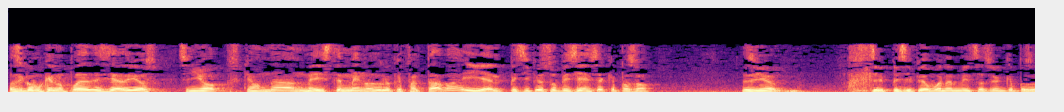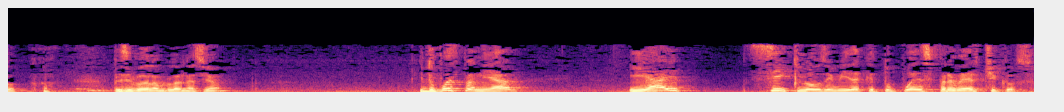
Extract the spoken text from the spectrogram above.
Así como que no puedes decir a Dios, Señor, pues, ¿qué onda? ¿Me diste menos de lo que faltaba? ¿Y el principio de suficiencia qué pasó? El Señor, el principio de buena administración qué pasó? ¿El principio de la planeación? Y tú puedes planear, y hay ciclos de vida que tú puedes prever, chicos.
